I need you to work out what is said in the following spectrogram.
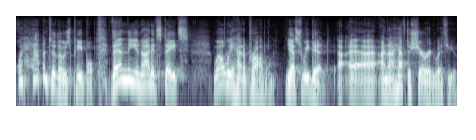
What happened to those people? Then the United States, well, we had a problem. Yes, we did. And I have to share it with you.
